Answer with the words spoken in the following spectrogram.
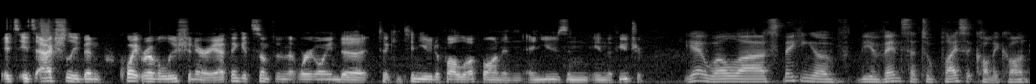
it's it's actually been quite revolutionary. I think it's something that we're going to, to continue to follow up on and, and use in, in the future. Yeah, well, uh, speaking of the events that took place at Comic Con,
